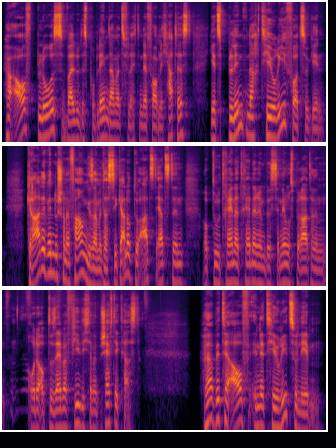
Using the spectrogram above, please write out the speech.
Hör auf, bloß weil du das Problem damals vielleicht in der Form nicht hattest, jetzt blind nach Theorie vorzugehen. Gerade wenn du schon Erfahrungen gesammelt hast, egal ob du Arzt, Ärztin, ob du Trainer, Trainerin bist, Ernährungsberaterin oder ob du selber viel dich damit beschäftigt hast. Hör bitte auf, in der Theorie zu leben.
